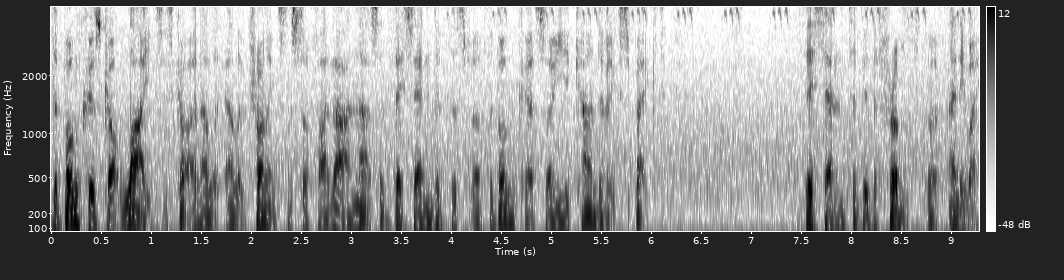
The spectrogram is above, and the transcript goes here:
the bunker's got lights. It's got an ele electronics and stuff like that, and that's at this end of the of the bunker. So you kind of expect this end to be the front. But anyway,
